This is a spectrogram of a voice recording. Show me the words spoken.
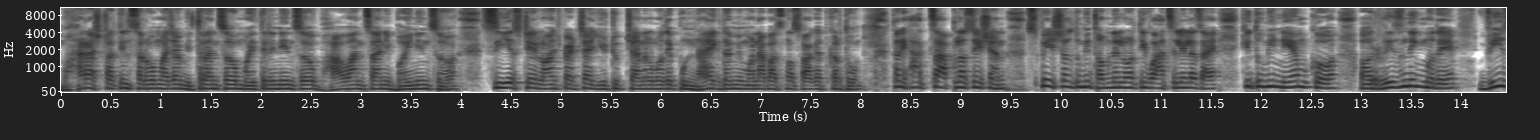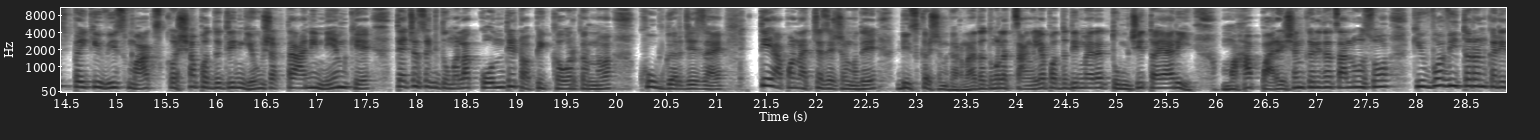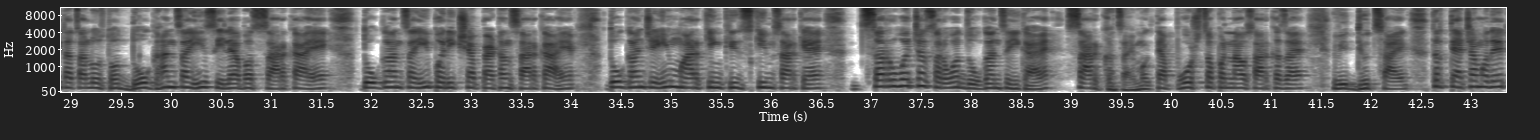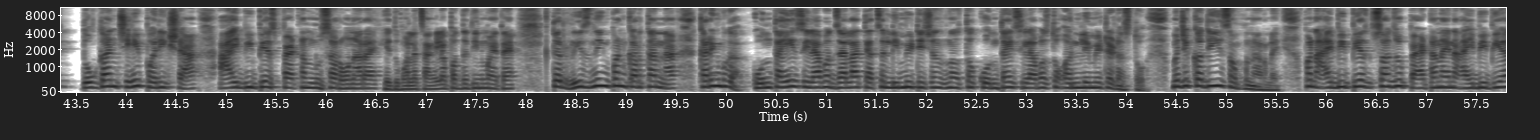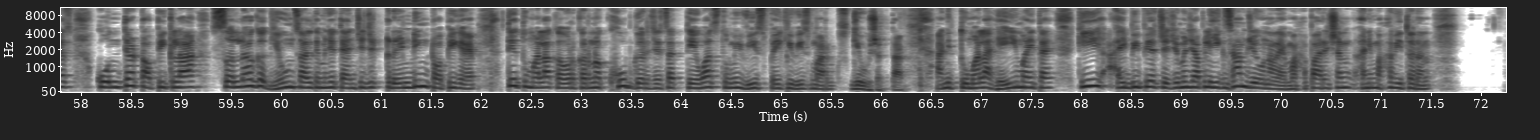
महाराष्ट्रातील सर्व माझ्या मित्रांचं मैत्रिणींचं भावांचं आणि बहिणींचं सी एस टी लॉन्चपॅडच्या यूट्यूब चॅनलमध्ये पुन्हा एकदा मी मनापासून स्वागत करतो. तर ह्याचं आपलं सेशन स्पेशल तुम्ही थंबनेलवरती वाचलेलंच आहे की तुम्ही नेमकं रिझनिंगमध्ये वीसपैकी वीस मार्क्स कशा पद्धतीने घेऊ शकता आणि नेमके त्याच्यासाठी तुम्हाला कोणते टॉपिक कवर करणं खूप गरजेचं आहे ते आपण आजच्या सेशनमध्ये डिस्कशन करणार. तर तुम्हाला चांगल्या पद्धतीने माहीत आहे तुमची तयारी महापारेषणकरिता चालू असो किंवा वितरणकरिता चालू असतो दोघांचाही सिलेबस सारखा आहे. दोघांचाही परीक्षा पॅटर्न सारखा आहे. दोघांचेही मार्किंग स्कीम सारखे आहे. सर्वच्या सर्व दोघांचंही काय? आहे सारखंच आहे. मग त्या पोस्टचं पण नाव सारखंच आहे. विद्युत सहाय्यक. तर त्याच्यामध्ये दोघांचीही परीक्षा आय बी पी एस पॅटर्ननुसार होणार आहे. हे तुम्हाला चांगल्या पद्धतीने माहीत आहे. तर रिझनिंग पण करताना कारण बघा कोणताही सिलेबस झाला त्याचं लिमिटेशन नसतं. कोणताही सिलेबस तो अनलिमिटेड असतो. म्हणजे कधीही संपणार नाही. पण आय बी पी एसचा जो पॅटर्न आहे ना आय बी पी एस कोणत्या टॉपिकला सलग घेऊन चालते म्हणजे त्यांचे जे ट्रेंडिंग टॉपिक आहे ते तुम्हाला कव्हर करणं खूप गरजेचं आहे. तेव्हाच तुम्ही वीसपैकी वीस मार्क्स घेऊ शकता. आणि तुम्हाला हेही माहीत आहे की आय बी पी एसचे जे म्हणजे आपली एक्झाम जे होणार आहे महापारेषण आणि महावितरण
